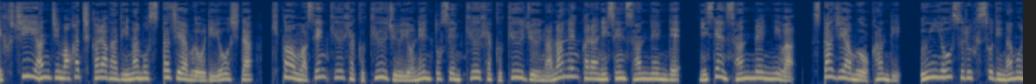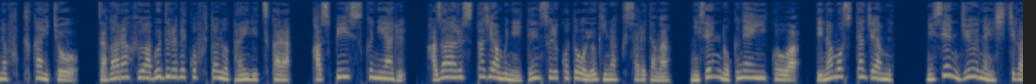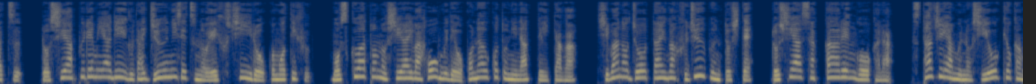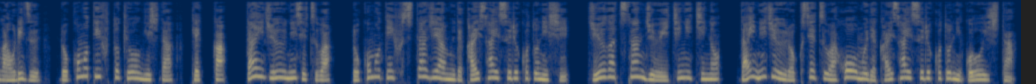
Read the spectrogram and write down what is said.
FC アンジマハチからがディナモスタジアムを利用した期間は1994年と1997年から2003年で、2003年にはスタジアムを管理、運用するフソディナモの副会長、ザガラフ・アブドゥルベコフとの対立からカスピースクにあるハザールスタジアムに移転することを余儀なくされたが、2006年以降はディナモスタジアム。2010年7月、ロシアプレミアリーグ第12節の FC ロコモティフ、モスクワとの試合はホームで行うことになっていたが、芝の状態が不十分として、ロシアサッカー連合からスタジアムの使用許可が下りず、ロコモティフと協議した結果、第12節はロコモティフスタジアムで開催することにし、10月31日の第26節はホームで開催することに合意した。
